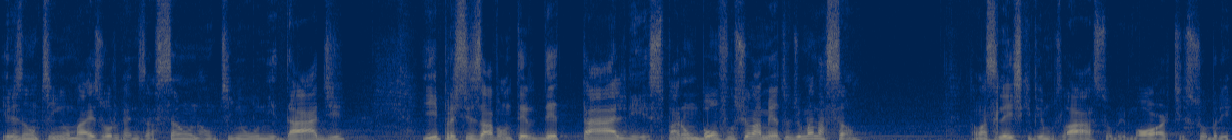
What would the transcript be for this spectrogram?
Eles não tinham mais organização, não tinham unidade e precisavam ter detalhes para um bom funcionamento de uma nação. Então, as leis que vimos lá sobre morte, sobre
